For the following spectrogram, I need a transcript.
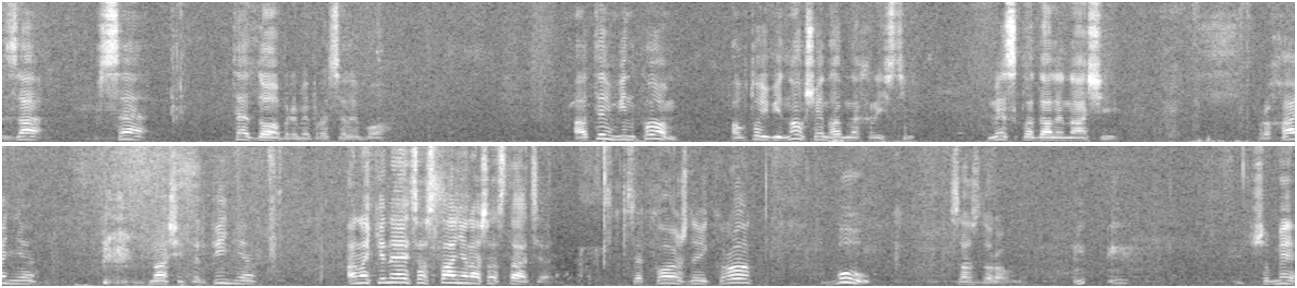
за все те добре ми просили Бога. А тим вінком, а в той вінок, що є нам на Христі, ми складали наші прохання, наші терпіння. А на кінець остання наша стація. Це кожний крок був за здоров'я. Щоб ми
